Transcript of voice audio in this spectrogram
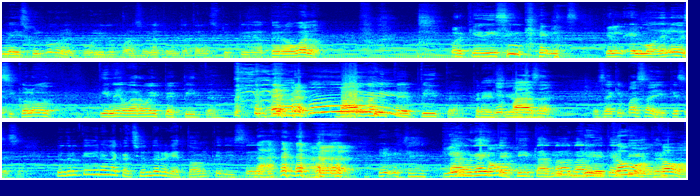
me disculpo con el público por hacer una pregunta tan estúpida, pero bueno, ¿por qué dicen que, los- que el, el modelo de psicólogo tiene barba y pepita? Barba y Pepita. ¿Qué Precioso. pasa? O sea, ¿qué pasa ahí? ¿Qué es eso? Yo creo que viene la canción de reggaetón que dice Nah. Nalga y ¿Cómo? tetita, ¿no? Nalga y tetita. ¿Cómo? ¿Cómo?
